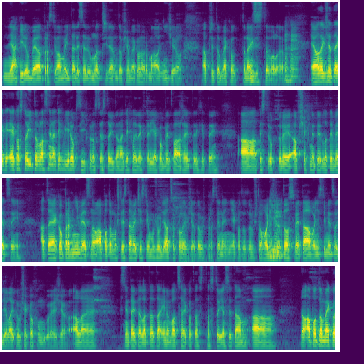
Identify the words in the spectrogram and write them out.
v nějaký době a prostě máme ji tady sedm let, přijde nám to všem jako normální, že jo, a přitom jako to neexistovalo, jo. Mm-hmm. Jo, takže tak jako stojí to vlastně na těch výrobcích, prostě stojí to na těch lidech, kteří jako vytvářejí ty chyty a ty struktury a všechny tyhle ty věci. A to je jako první věc, no a potom už ty stavěči s tím můžou dělat cokoliv, že to už prostě není, jako to, to už to hodí mm-hmm. do toho světa a oni s tím něco dělají, to už jako funguje, že jo, ale vlastně tady tato, ta, ta inovace, jako ta, ta stojí asi tam a No a potom jako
